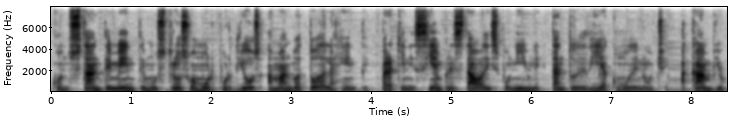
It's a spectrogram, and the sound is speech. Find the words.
constantemente mostró su amor por Dios amando a toda la gente, para quienes siempre estaba disponible tanto de día como de noche. A cambio,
